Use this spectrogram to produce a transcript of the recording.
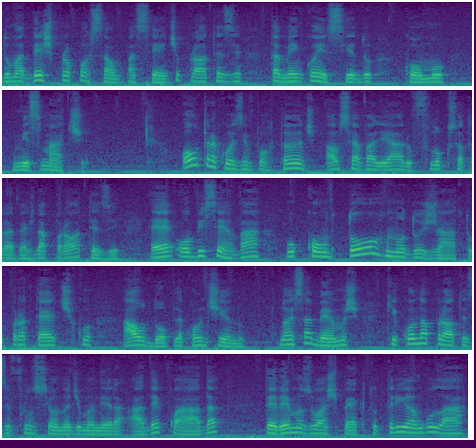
de uma desproporção paciente-prótese, também conhecido como mismatch. Outra coisa importante ao se avaliar o fluxo através da prótese é observar o contorno do jato protético ao Doppler contínuo. Nós sabemos que quando a prótese funciona de maneira adequada, teremos o aspecto triangular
